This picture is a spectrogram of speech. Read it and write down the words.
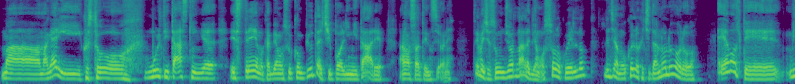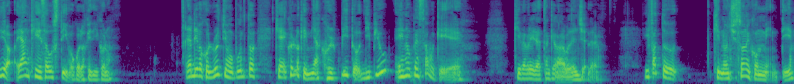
ma magari questo multitasking estremo che abbiamo sul computer ci può limitare la nostra attenzione. Se invece su un giornale abbiamo solo quello, leggiamo quello che ci danno loro e a volte, vi dirò, è anche esaustivo quello che dicono. E arrivo con l'ultimo punto, che è quello che mi ha colpito di più e non pensavo che, che vi avrei detto anche una roba del genere. Il fatto che non ci sono i commenti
